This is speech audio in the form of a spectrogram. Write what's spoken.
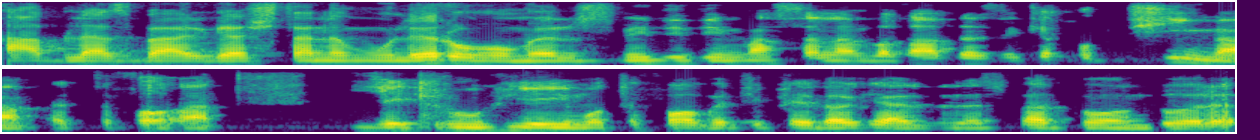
قبل از برگشتن مولر و هوملز می‌دیدیم مثلا و قبل از اینکه خب تیم هم اتفاقا یک روحیه متفاوتی پیدا کرده نسبت به اون دوره.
